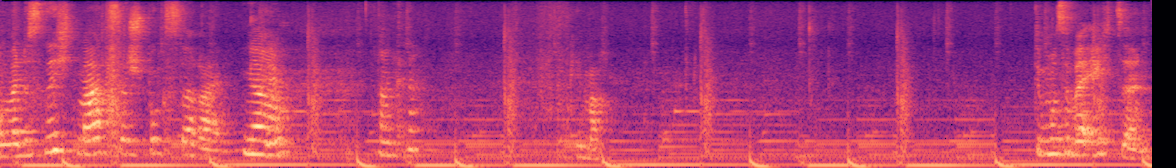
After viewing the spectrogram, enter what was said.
und wenn du es nicht magst, dann spuckst du da rein. Ja. Okay, Danke. okay mach. Die muss aber echt sein.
